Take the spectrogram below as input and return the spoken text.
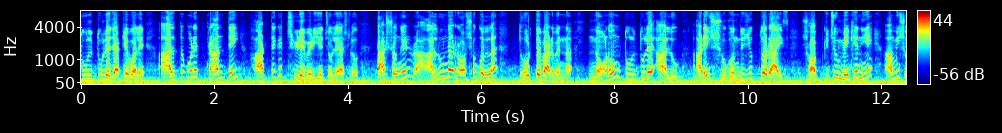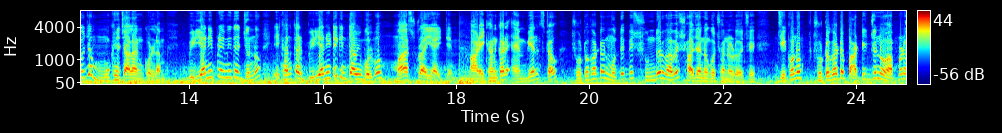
তুলতুলে যাকে বলে, আলতো করে টানতেই হাড় থেকে ছিঁড়ে বেরিয়ে চলে আসলো। তার সঙ্গে আলু না রসগোল্লা ধরতে পারবেন না। নরম তুলতুলে আলু আর এই সুগন্ধিযুক্ত রাইস সব কিছু মেখে নিয়ে আমি সোজা মুখে চালান করলাম। বিরিয়ানি প্রেমীদের জন্য এখানকার বিরিয়ানিটা কিন্তু আমি বলব মাস্ট ট্রাই আইটেম আর এখানকার অ্যাম্বিয়েন্সটাও ছোটোখাটোর মধ্যে বেশ সুন্দরভাবে সাজানো গোছানো রয়েছে। যে কোনো ছোটোখাটো পার্টির জন্য আপনারা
